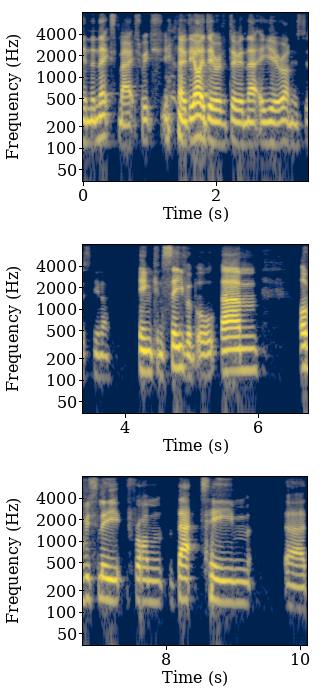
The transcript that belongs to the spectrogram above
in the next match. Which you know, the idea of doing that a year on is just you know inconceivable. Um, obviously, from that team, uh,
